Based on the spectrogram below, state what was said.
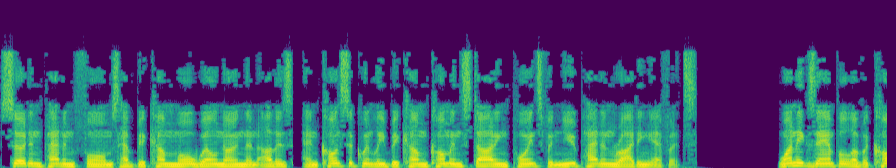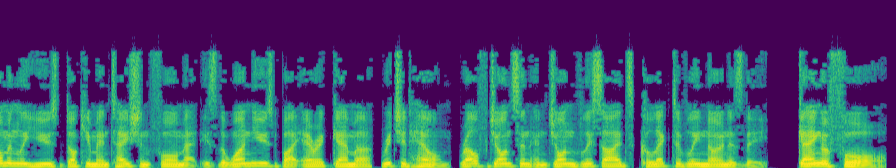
certain pattern forms have become more well known than others, and consequently become common starting points for new pattern writing efforts. One example of a commonly used documentation format is the one used by Eric Gamma, Richard Helm, Ralph Johnson and John Vlissides collectively known as the «Gang of Four,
